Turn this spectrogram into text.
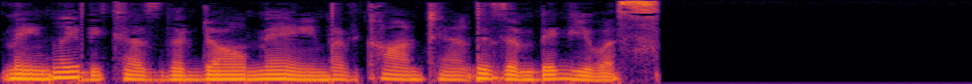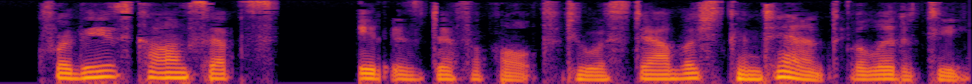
mainly because the domain of content is ambiguous. For these concepts, it is difficult to establish content validity.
